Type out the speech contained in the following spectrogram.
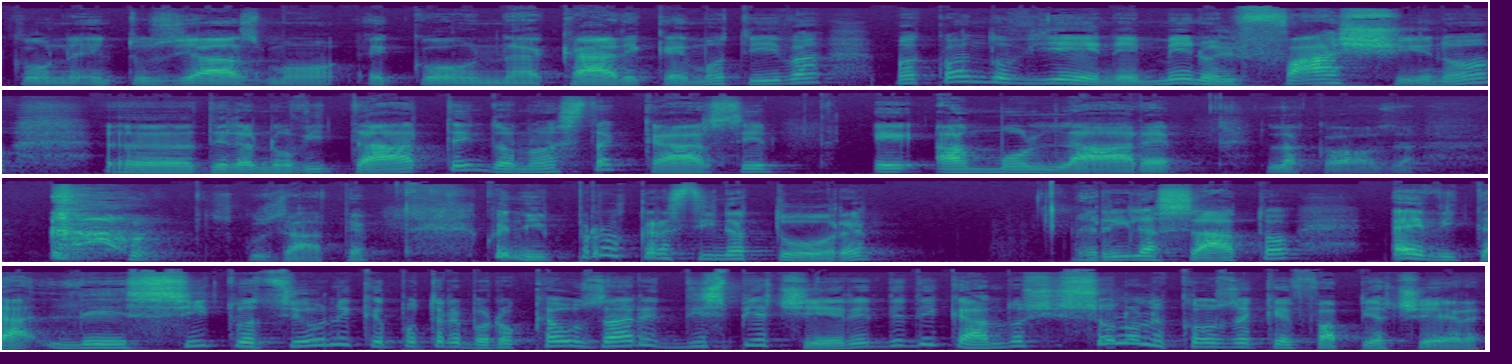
con entusiasmo e con carica emotiva, ma quando viene meno il fascino eh, della novità tendono a staccarsi e a mollare la cosa. Scusate. Quindi il procrastinatore rilassato evita le situazioni che potrebbero causare dispiacere dedicandosi solo alle cose che fa piacere.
